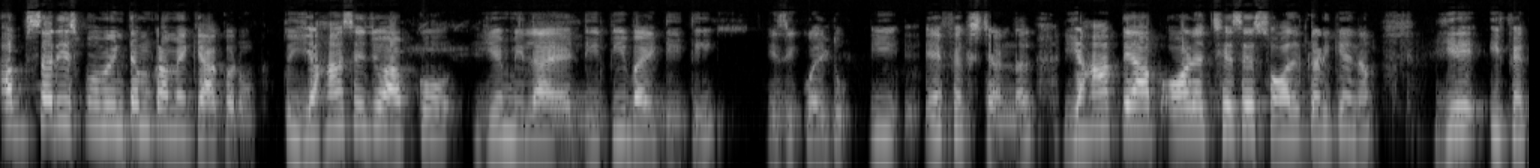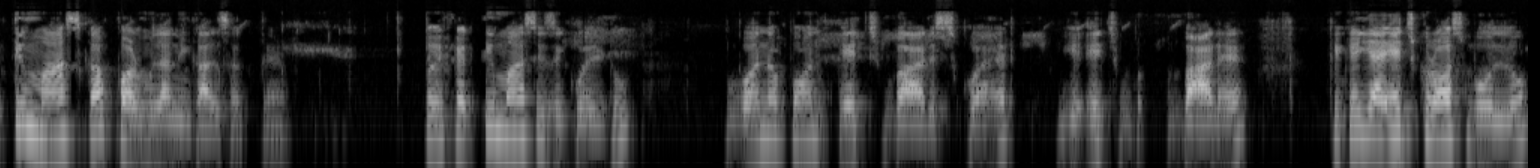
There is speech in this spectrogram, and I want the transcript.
अब सर इस मोमेंटम का मैं क्या करूँ? तो यहाँ से जो आपको ये मिला है dp by d t is equal to F external यहाँ पे आप और अच्छे से सॉल्व करके ना, ये इफ़ेक्टिव मास का फॉर्मूला निकाल सकते हैं। तो effective mass is equal to one upon h bar square ये एच बार है, ठीक है? या एच क्रॉस बोल लो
